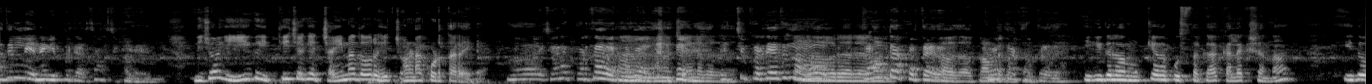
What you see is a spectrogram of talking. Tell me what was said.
ಅದರಲ್ಲಿ ನನಗೆ ಇಪ್ಪತ್ತೆರಡು ಸಾವಿರ ಸಿಕ್ಕಿದೆ. ನಿಜವಾಗಿ ಈಗ ಇತ್ತೀಚೆಗೆ ಚೈನಾದವರು ಹೆಚ್ಚು ಹಣ ಕೊಡ್ತಾರೆ ಈಗ. ಹಣ ಚೆನ್ನಾಗಿ ಕೊಡ್ತಾ ಇದ್ದಾರೆ. ಹೆಚ್ಚು ಇದ್ರು ಇದ್ದಾರೆ. ಈಗ ಇದರ ಮುಖ್ಯದ ಪುಸ್ತಕ ಕಲೆಕ್ಷನ್ ಇದು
